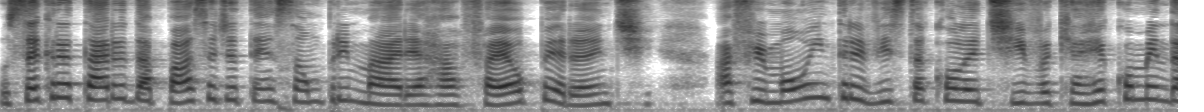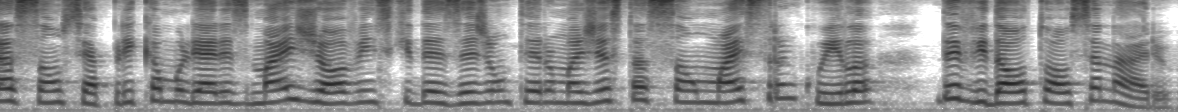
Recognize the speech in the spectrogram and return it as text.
O secretário da pasta de atenção primária, Rafael Perante, afirmou em entrevista coletiva que a recomendação se aplica a mulheres mais jovens que desejam ter uma gestação mais tranquila devido ao atual cenário.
